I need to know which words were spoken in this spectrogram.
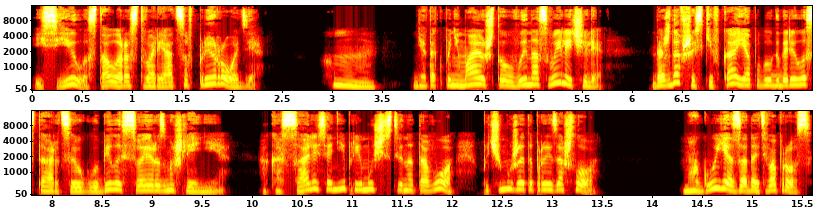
и сила стала растворяться в природе». «Хм, я так понимаю, что вы нас вылечили?» Дождавшись кивка, я поблагодарила старца и углубилась в свои размышления. А касались они преимущественно того, почему же это произошло. «Могу я задать вопрос?»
